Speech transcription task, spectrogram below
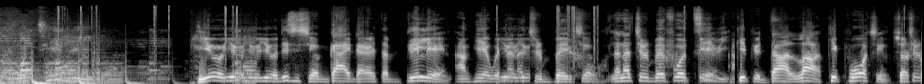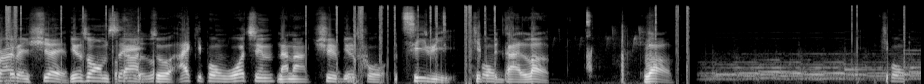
Bayifo TV. Yo, yo, yo, yo, this is your guy, Director Billion. I'm here with Nana Kyeri Bayifo. Nana Kyeri Bayifo TV. Keep your dial locked. Keep watching. Subscribe and share. You know what I'm saying? So I keep on watching Nana Kyeri Bayifo TV. Keep on dial locked. Love. Keep on.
